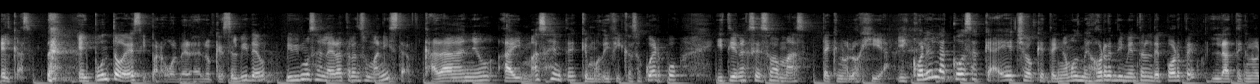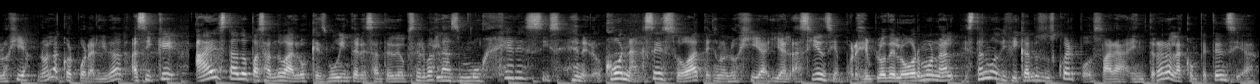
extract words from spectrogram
el caso. El punto es, y para volver a lo que es el video, vivimos en la era transhumanista. Cada año hay más gente que modifica su cuerpo y tiene acceso a más tecnología. ¿Y cuál es la cosa que ha hecho que tengamos mejor rendimiento en el deporte? La tecnología, no la corporalidad. Así que ha estado pasando algo que es muy interesante de observar. Las mujeres cisgénero con acceso a tecnología y a la ciencia, por ejemplo, de lo hormonal, están modificando sus cuerpos para entrar a la competencia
